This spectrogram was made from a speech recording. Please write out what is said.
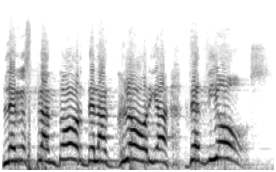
el resplandor de la gloria de Dios.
